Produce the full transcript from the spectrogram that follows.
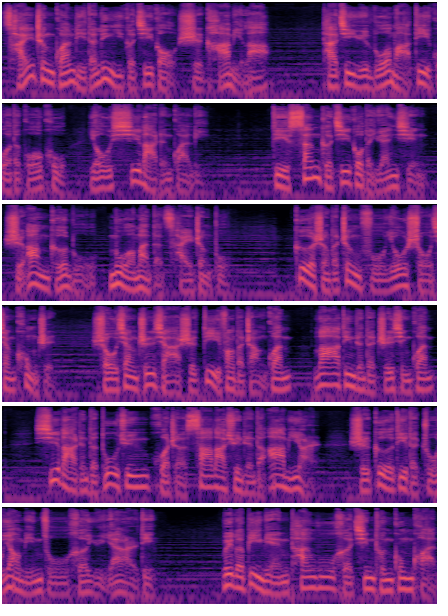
财政管理的另一个机构是卡米拉。它基于罗马帝国的国库，由希腊人管理。第三个机构的原型是盎格鲁诺曼的财政部，各省的政府由首相控制，首相之下是地方的长官、拉丁人的执行官、希腊人的督军或者萨拉逊人的阿米尔，是各地的主要民族和语言而定。为了避免贪污和侵吞公款，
